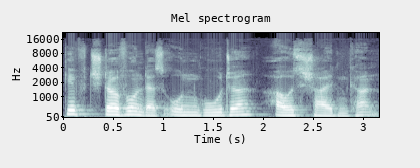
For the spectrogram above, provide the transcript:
Giftstoffe und das Ungute ausscheiden kann.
